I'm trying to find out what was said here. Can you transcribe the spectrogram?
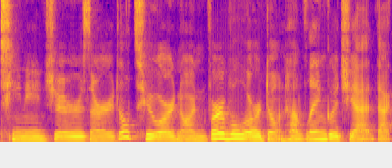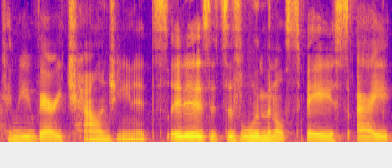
teenagers or adults who are nonverbal or don't have language yet that can be very challenging. It's it is it's this liminal space. I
